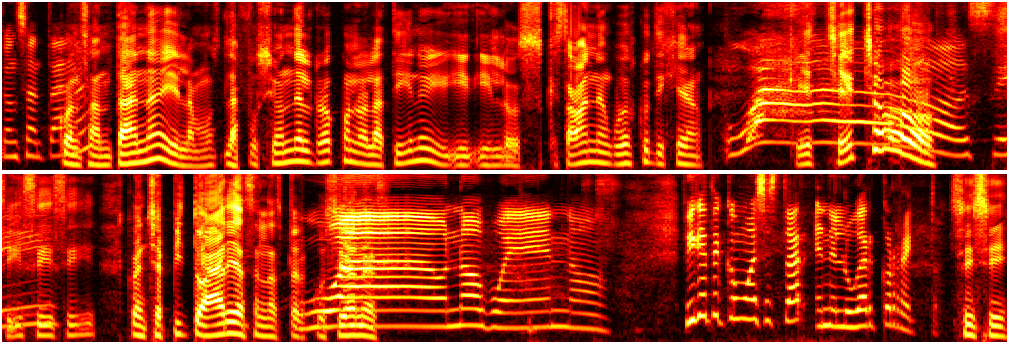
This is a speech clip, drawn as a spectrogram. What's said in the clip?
Con Santana. con Santana y la, la fusión del rock con lo latino y, y- y los que estaban en Woodstock dijeron, ¡Guau! ¡qué checho! Sí, Sí, sí, sí. Con Chepito Arias en las percusiones. ¡Wow! No, bueno. Fíjate cómo es estar en el lugar correcto, Sí, sí.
